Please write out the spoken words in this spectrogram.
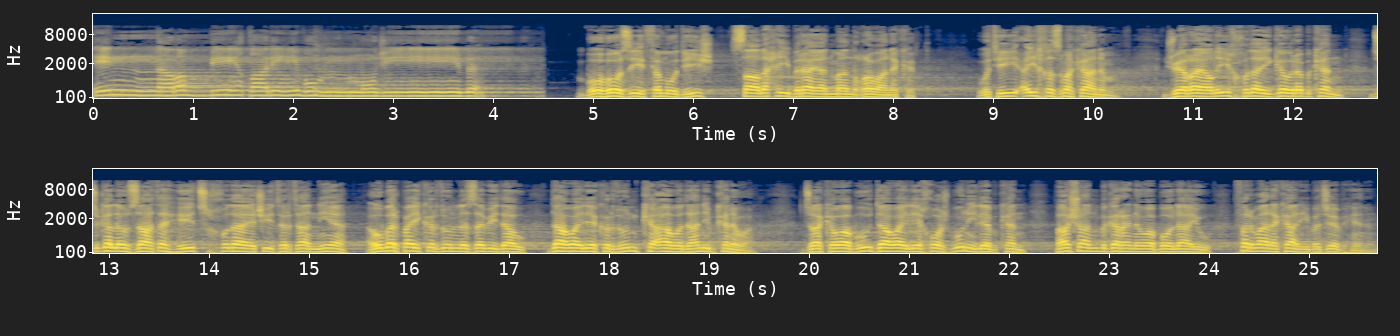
ان ربی قریب مجیب بۆ هۆزی ثەمودیش ساڵحی برایانمان ڕەوانە کرد وتی ئەی خزمەکانم گوێڕایەڵی خدای گەورە بکەن جگە لەو زاتە هیچ خدایەکی ترتان نییە ئەو بەرپای کردوون لە زەویدا و داوای لێکردوون کە ئاوەدانی بکەنەوە جاکەوا بوو داوای لێخۆشببوونی لێ بکەن پاشان بگەڕێنەوە بۆ لای و فەرمانەکانی بەجێبهێنن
